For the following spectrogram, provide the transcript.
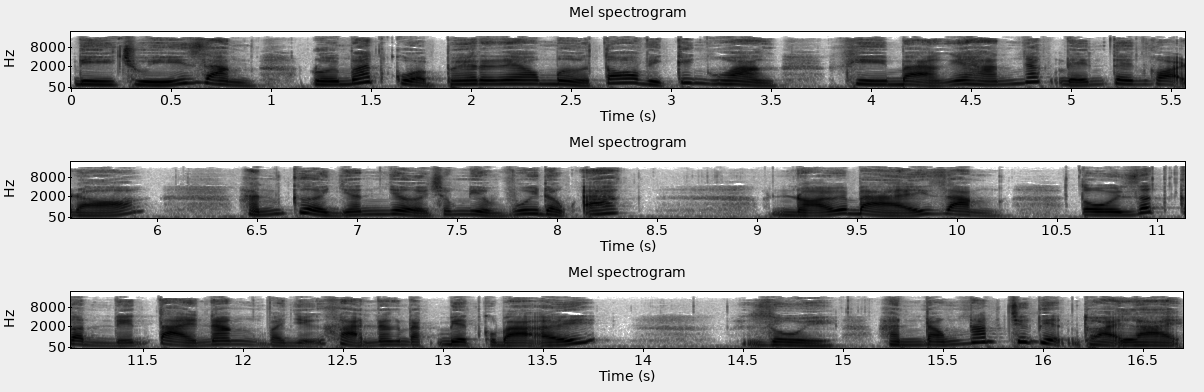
Đi chú ý rằng, đôi mắt của Perenel mở to vì kinh hoàng khi bà nghe hắn nhắc đến tên gọi đó. Hắn cười nhăn nhở trong niềm vui độc ác. Nói với bà ấy rằng, tôi rất cần đến tài năng và những khả năng đặc biệt của bà ấy. Rồi, hắn đóng nắp chiếc điện thoại lại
